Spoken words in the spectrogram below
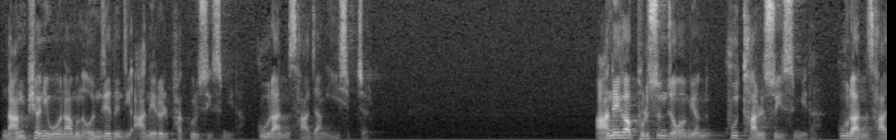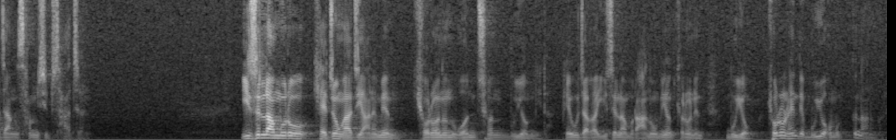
남편이 원하면 언제든지 아내를 바꿀 수 있습니다. 꾸란 4장 20절. 아내가 불순종하면 구타할 수 있습니다. 꾸란 4장 34절. 이슬람으로 개종하지 않으면 결혼은 원천 무효입니다. 배우자가 이슬람으로 안 오면 결혼은 무효. 결혼했는데 무효하면 끝나는 거예요.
